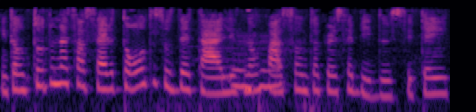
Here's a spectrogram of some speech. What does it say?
Então, tudo nessa série, todos os detalhes não Uhum. passam desapercebidos. Se tem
